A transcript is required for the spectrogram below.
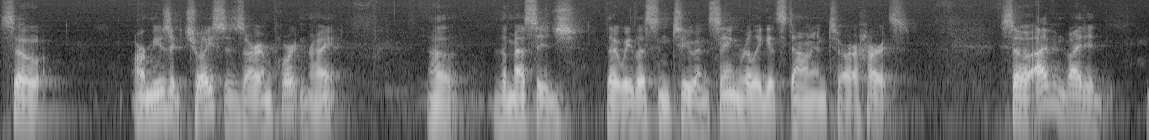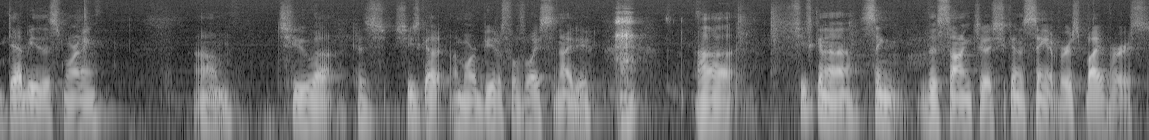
so our music choices are important, right? Uh, the message that we listen to and sing really gets down into our hearts. So I've invited Debbie this morning. Um, to, uh, because uh, she's got a more beautiful voice than I do. Uh, she's going to sing this song to us. She's going to sing it verse by verse.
